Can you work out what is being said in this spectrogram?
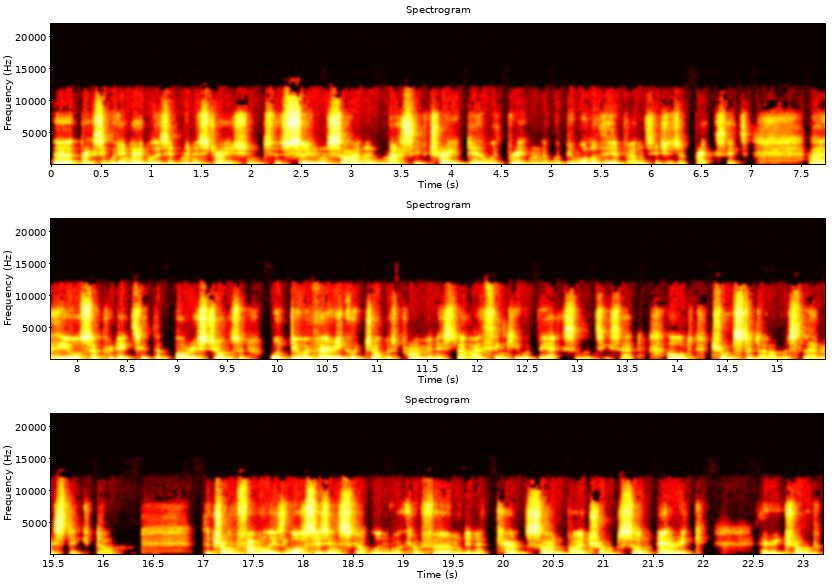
uh, Brexit would enable his administration to soon sign a massive trade deal with Britain that would be one of the advantages of Brexit. Uh, he also predicted that Boris Johnson would do a very good job as Prime Minister. I think he would be excellent, he said. Old Trumpstradamus there, Mystic Don. The Trump family's losses in Scotland were confirmed in accounts signed by Trump's son, Eric. Eric Trump,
